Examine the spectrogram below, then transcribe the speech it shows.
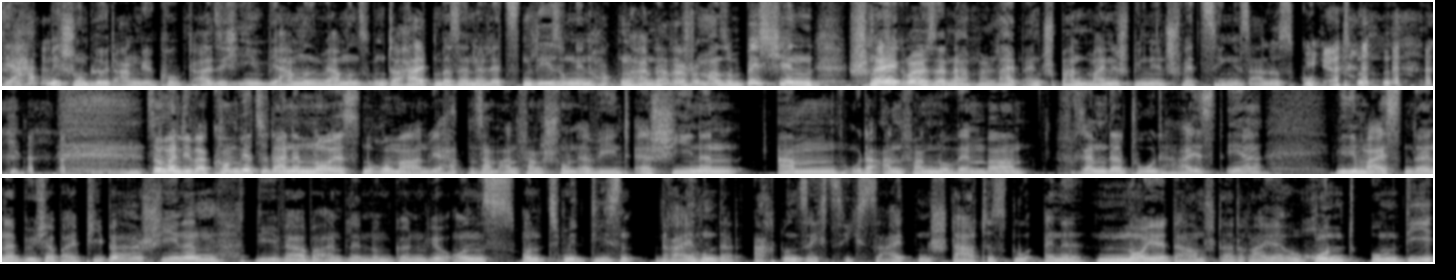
Der hat mich schon blöd angeguckt, als ich ihn, wir haben, wir haben uns unterhalten bei seiner letzten Lesung in Hockenheim, da hat er schon mal so ein bisschen schräg größer, na, bleib entspannt, meine spielen in Schwetzing, ist alles gut. Ja. so, mein Lieber, kommen wir zu deinem neuesten Roman. Wir hatten es am Anfang schon erwähnt. Erschienen am oder Anfang November. Fremder Tod heißt er. Wie die meisten deiner Bücher bei Pieper erschienen. Die Werbeeinblendung gönnen wir uns. Und mit diesen 368 Seiten startest du eine neue Darmstadt-Reihe rund um die,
